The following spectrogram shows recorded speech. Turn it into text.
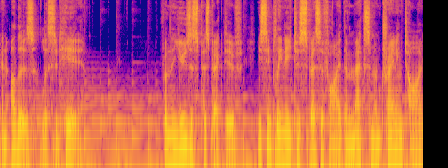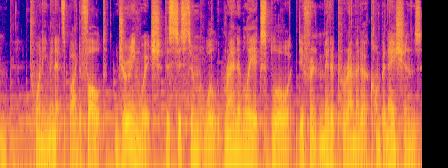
and others listed here. From the user's perspective, you simply need to specify the maximum training time, 20 minutes by default, during which the system will randomly explore different metaparameter combinations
